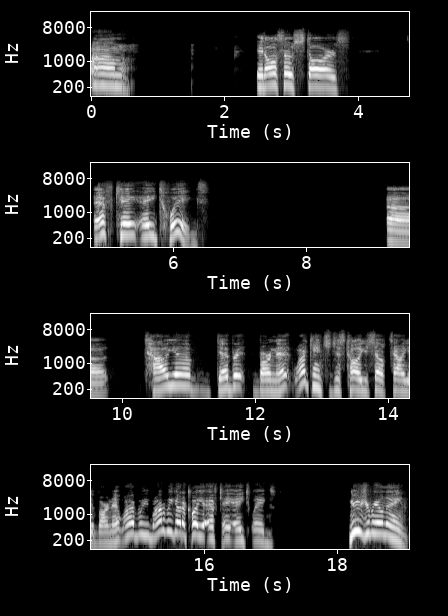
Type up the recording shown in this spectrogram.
Um, it also stars FKA Twigs, uh, Tahliah Debrett Barnett. Why can't you just call yourself Tahliah Barnett? Why we Why do we got to call you FKA Twigs? Use your real name.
